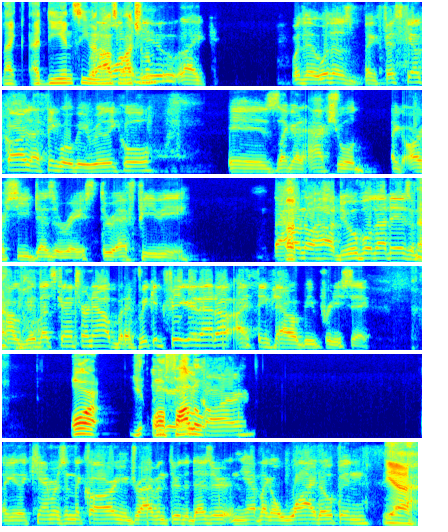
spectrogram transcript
Like at DNC when I was wanna watching them. like with the, with those like fifth scale cars, I think what would be really cool is like an actual like RC desert race through FPV. I Uh, don't know how doable that is and how good that's going to turn out, but if we could figure that out, I think that would be pretty sick. Or you or in follow the car, like the camera's in the car and you're driving through the desert and you have like a wide open. Yeah,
